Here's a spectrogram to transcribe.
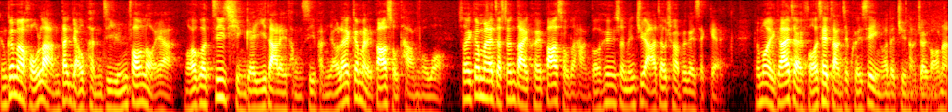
咁今日好難得有朋自遠方來啊！我有個之前嘅意大利同事朋友咧，今日嚟巴蘇探我喎，所以今日咧就想帶佢去巴蘇度行個圈，順便煮亞洲菜俾佢食嘅。咁我而家就係火車站接佢先，我哋轉頭再講啦。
